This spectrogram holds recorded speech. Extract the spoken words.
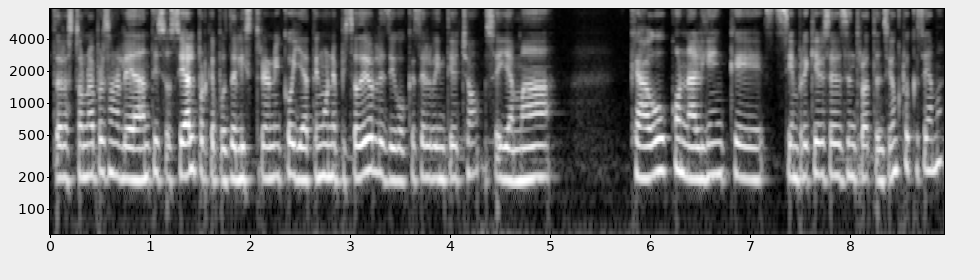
trastorno de personalidad antisocial, porque pues del histriónico ya tengo un episodio, les digo que es el 28, se llama ¿qué hago con alguien que siempre quiere ser el centro de atención? Creo que se llama.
